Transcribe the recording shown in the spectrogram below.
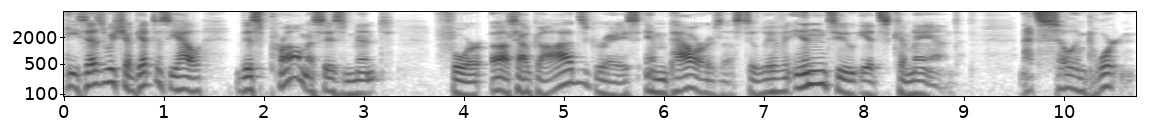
he says we shall get to see how this promise is meant for us, how God's grace empowers us to live into its command. That's so important.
